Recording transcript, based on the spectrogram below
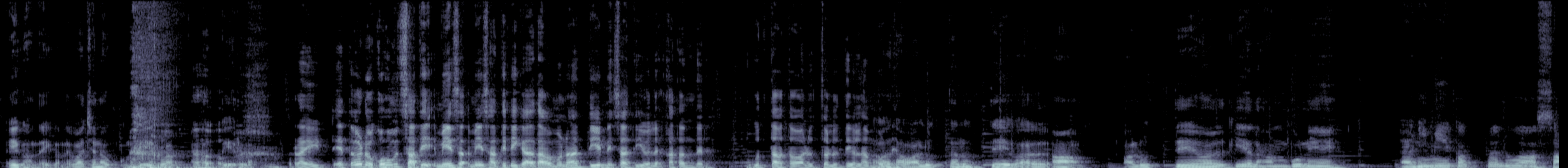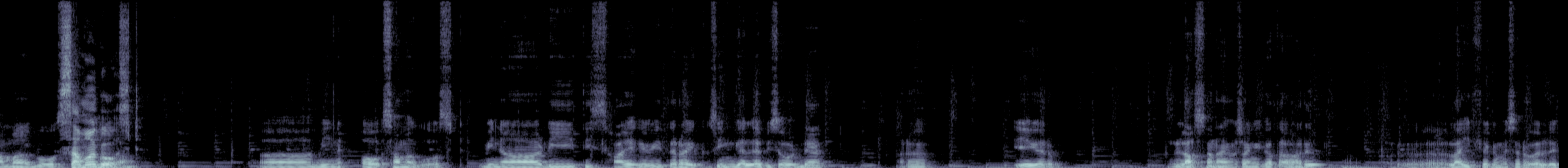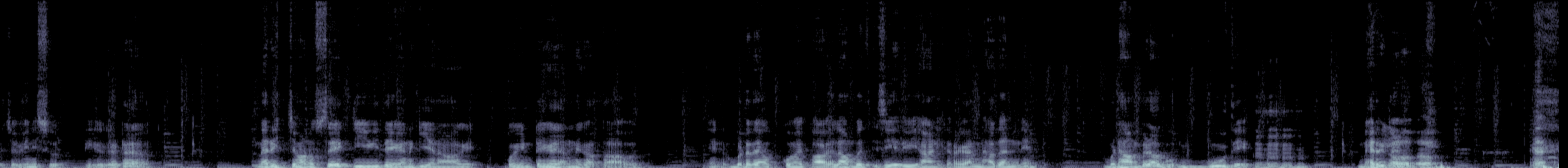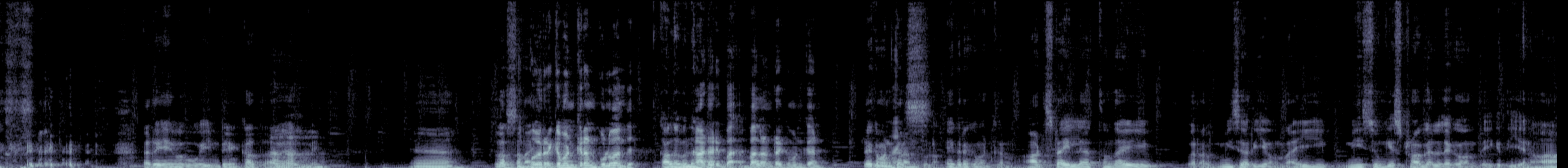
ඒක හොඳ එකන වචන ඔක්කුම් බේරලා බේරලා. රයි් එතවට කොහොම සති මේ මේ සතිටි කතාව මොනා තියන්නේ? සතිවල කතන්දර. මුකුත්තාව අලුත් අලුත් දෙවල් හම අලුත් අලුත්තේවල් අලුත්තේවල් කියල හම්බුනේ ඇනිමේ එකක් පැලවා සමගෝ සමගෝස්ට් ඕ සමගෝස්ට් විනාඩී තිස් හයක විතර සිංගල් ඇපිසෝඩ්ඩ අර ඒකර ලස්සනය වසඟි කතාවර ලයි් එක මෙසරවල් එච්ච මිනිස්සු ටිකකට මැරිච්ච මනුස්සෙක් ජීවිතය ගැන කියනවාගේ පොයින්ට එක යන්න කතාව. ඔබට දැ ඔක්කොම පාවෙලා ඔබ සියදී හානි කරගන්න හදන්නේ. බට හම්බෙලා භූතය මැරි රේව පොයින්ට කතා යන්නේ ලස්සන රැකමන් කරන්න පුළුවන්ද? කලබල හරි බලන් රැකමන්කන් රැකමන් කරන්න. පුළ ඒ රැකමන් කරන ආට් ස්ටයිල්ල ඇත් හොඳයි. මිසරිය හොඳයි. මිනිස්සුන්ගේ ස්ට්‍රගල් එක හොඳ එක තියෙනවා.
